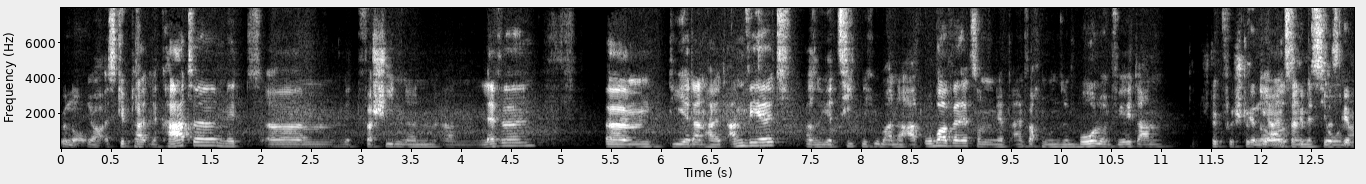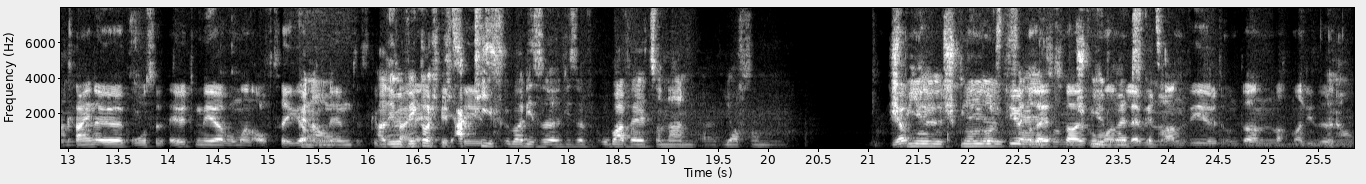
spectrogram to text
Genau. ja, es gibt halt eine Karte mit, ähm, mit verschiedenen ähm, Leveln, ähm, die ihr dann halt anwählt. Also ihr zieht nicht über eine Art Oberwelt, sondern ihr habt einfach nur ein Symbol und wählt dann Stück für Stück die Genau, es einzelnen gibt, Missionen es gibt an. keine große Welt mehr, wo man Aufträge Genau. annimmt. Es Also ihr bewegt euch nicht aktiv über diese, diese Oberwelt, sondern äh, wie auf so einem Ja, Spiel, So Spiel, ein Spielbrett, so ein halt, wo man Spielbrett, Levels genau. anwählt und dann macht man diese. Genau.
